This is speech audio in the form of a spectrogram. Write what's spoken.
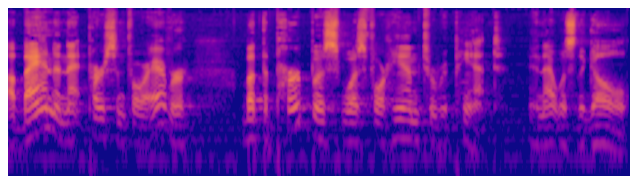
abandon that person forever, but the purpose was for him to repent. And that was the goal,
